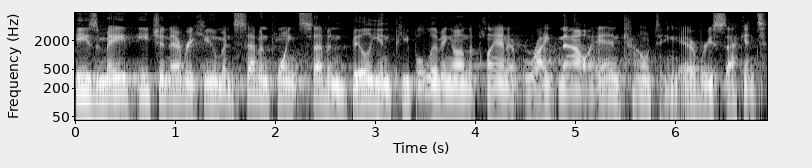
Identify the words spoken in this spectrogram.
He's made each and every human, 7.7 billion people living on the planet right now and counting every second.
